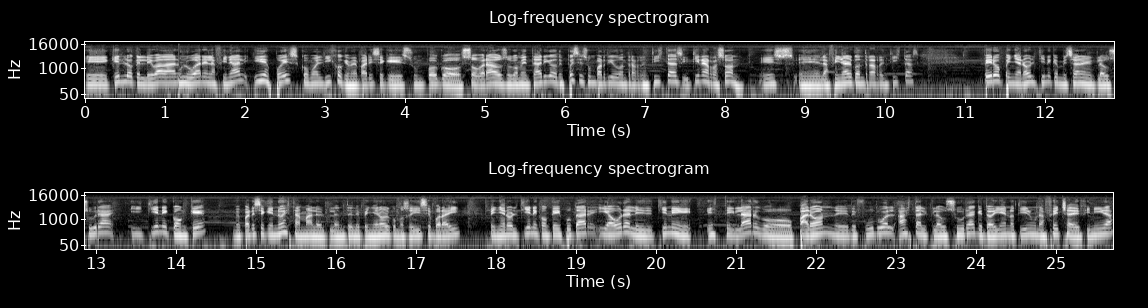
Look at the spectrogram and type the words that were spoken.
eh, que es lo que le va a dar un lugar en la final. Y después, como él dijo, que me parece que es un poco sobrado su comentario, después es un partido contra Rentistas y tiene razón. Es eh, la final contra Rentistas. Pero Peñarol tiene que empezar en el clausura y tiene con qué Me parece que no es tan malo el plantel de Peñarol como se dice por ahí. Peñarol tiene con qué disputar y ahora le tiene este largo parón de, fútbol hasta el clausura que todavía no tiene una fecha definida.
